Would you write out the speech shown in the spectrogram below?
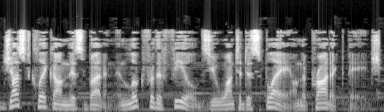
Just click on this button and look for the fields you want to display on the product page.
